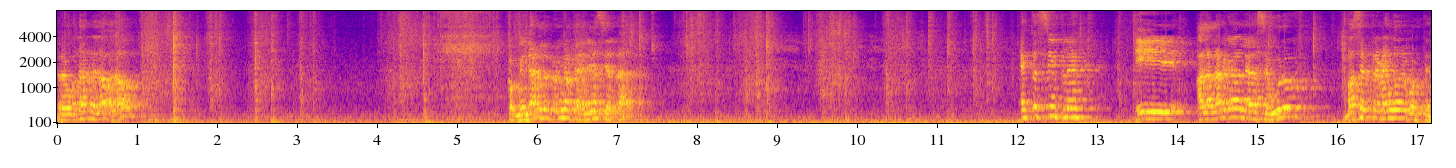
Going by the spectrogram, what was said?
rebotar de lado a lado. Combinarlo con una pedalía hacia atrás. Esto es simple y a la larga les aseguro va a ser tremendo deporte.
